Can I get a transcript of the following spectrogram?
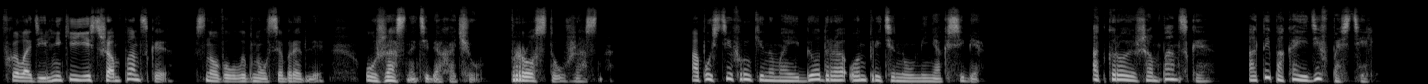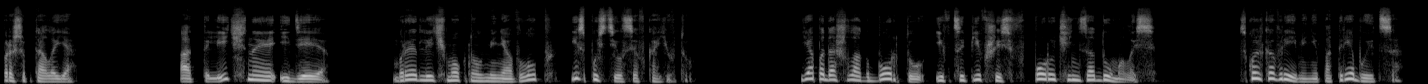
«В холодильнике есть шампанское», — снова улыбнулся Брэдли. «Ужасно тебя хочу. Просто ужасно». Опустив руки на мои бедра, он притянул меня к себе. «Открою шампанское, а ты пока иди в постель», — прошептала я. «Отличная идея», Брэдли чмокнул меня в лоб и спустился в каюту. Я подошла к борту и, вцепившись в поручень, задумалась. Сколько времени потребуется,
